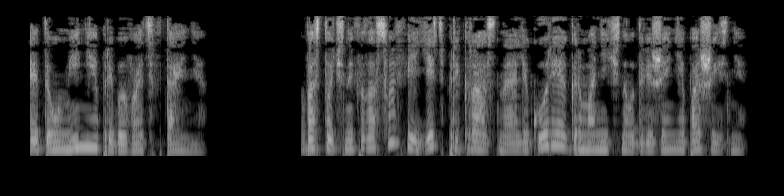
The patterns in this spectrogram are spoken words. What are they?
– это умение пребывать в тайне. В восточной философии есть прекрасная аллегория гармоничного движения по жизни.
